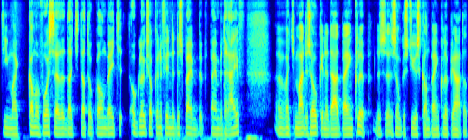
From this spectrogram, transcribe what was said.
team. Maar ik kan me voorstellen dat je dat ook wel een beetje ook leuk zou kunnen vinden, dus bij, bij een bedrijf. Eh, wat je, maar dus ook inderdaad bij een club. Dus eh, zo'n bestuurskant bij een club, ja, dat,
